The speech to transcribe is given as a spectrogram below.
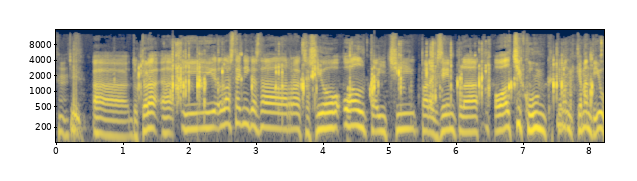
Hmm. Uh, doctora, uh, i les tècniques de relaxació o el tai chi, per exemple, o el qigong, què me'n diu?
